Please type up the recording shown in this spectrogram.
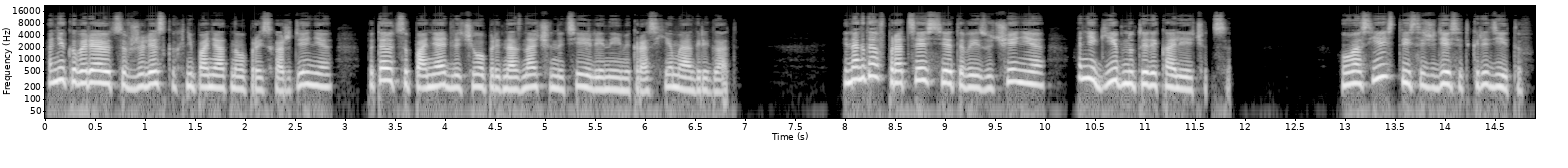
Они ковыряются в железках непонятного происхождения, пытаются понять, для чего предназначены те или иные микросхемы и агрегаты. Иногда в процессе этого изучения они гибнут или калечатся. У вас есть тысяч десять кредитов,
